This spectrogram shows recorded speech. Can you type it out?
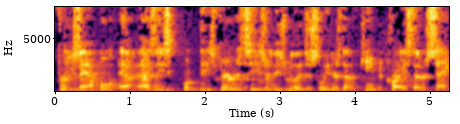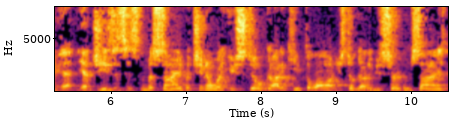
for example, as these these Pharisees or these religious leaders that have came to Christ that are saying that yeah Jesus is the Messiah, but you know what? You still got to keep the law and you still got to be circumcised.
